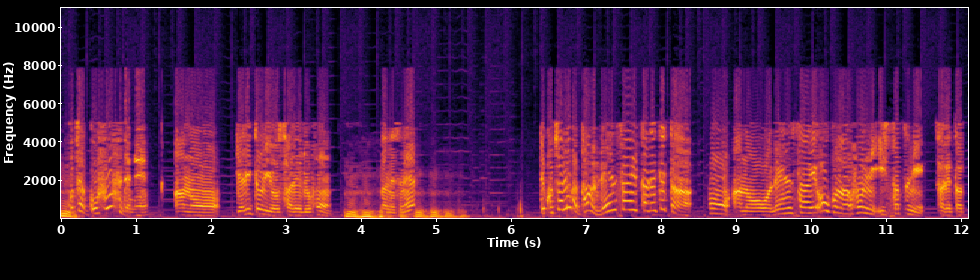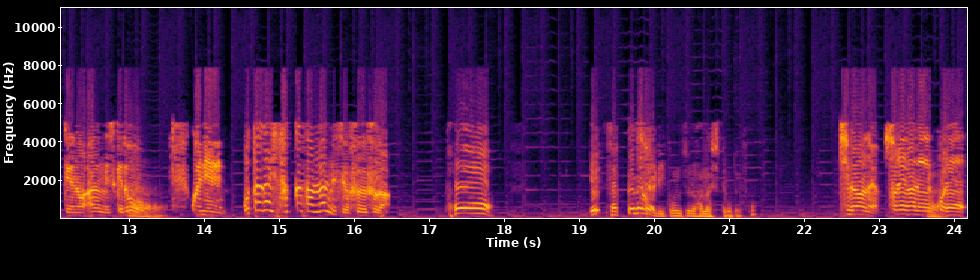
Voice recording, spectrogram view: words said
うんこちらご夫婦でね、あの、やりとりをされる本。なんですねで、こちらなんか多分連載されてた本、あの、連載をこの本に一冊にされたっていうのはあるんですけど、これね、お互い作家さんなんですよ、夫婦が。ほうえ、作家がじゃあ離婚する話ってことですか？違うのよ。それがね、はいこれ、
